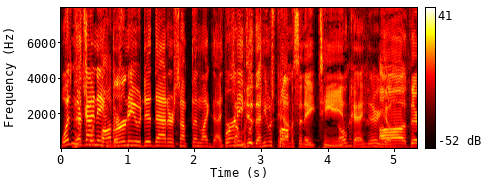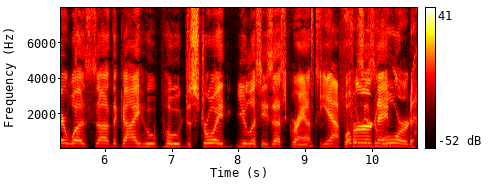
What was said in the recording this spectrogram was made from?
Wasn't there a guy named Bernie me. who did that or something like that? Bernie Something- did that. He was Yeah. promising 18. Okay, there you go. Uh, there was uh, the guy who who destroyed Ulysses S. Grant. Yeah, what was his Ferd? Ward.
